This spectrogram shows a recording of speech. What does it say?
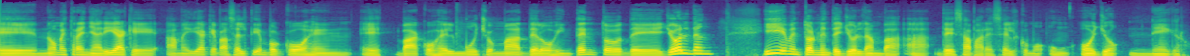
Eh, no me extrañaría que a medida que pasa el tiempo, cogen, eh, va a coger mucho más de los intentos de Jordan. Y eventualmente Jordan va a desaparecer como un hoyo negro.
